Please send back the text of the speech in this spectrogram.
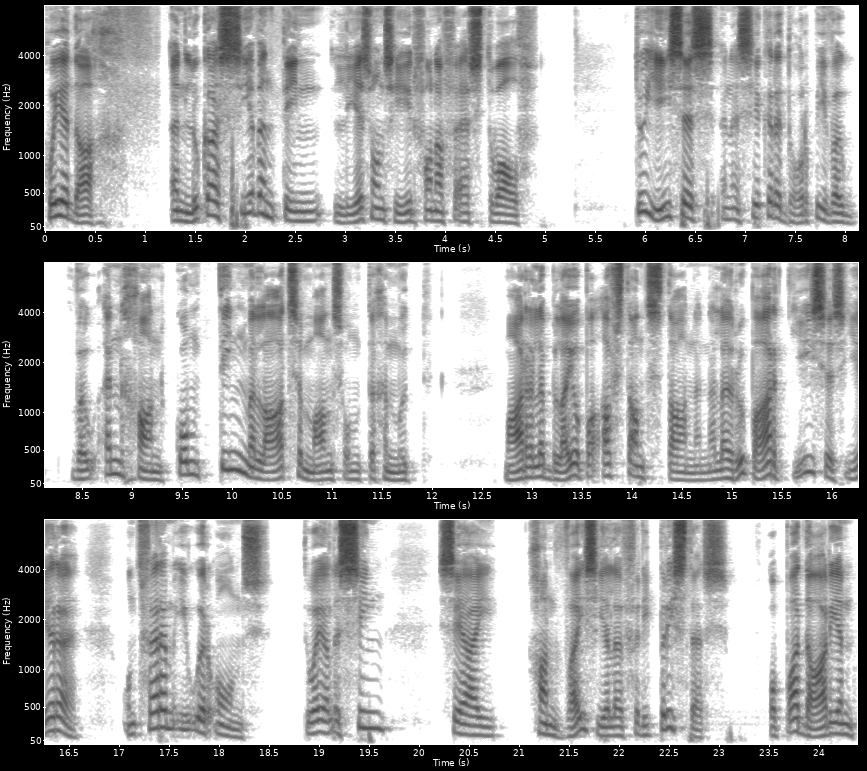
Goeiedag. In Lukas 17 lees ons hier vanaf vers 12. Toe Jesus in 'n sekere dorpie wou wou ingaan, kom 10 melaatse mans hom tegemoet. Maar hulle bly op 'n afstand staan en hulle roep hard: "Jesus, Here, ontferm U oor ons." Toe hy hulle sien, sê hy: "Gaan wys julle vir die priesters." Op pad daarheen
